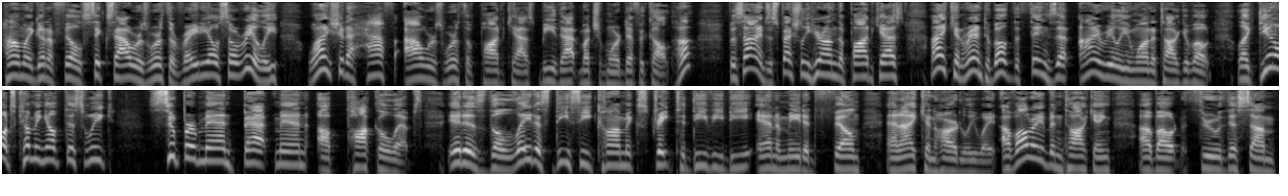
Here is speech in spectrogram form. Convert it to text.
how am I going to fill six hours worth of radio. So really, why should a half hour's worth of podcast be that much more difficult, huh? Besides, especially here on the podcast, I can rant about the things that I really want to talk about. Like, do you know what's coming out this week? Superman Batman Apocalypse. It is the latest DC Comics straight to DVD animated film, and I can hardly wait. I've already been talking about through this um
